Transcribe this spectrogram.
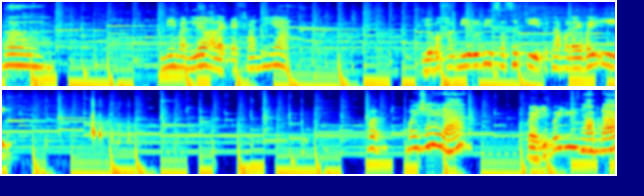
เฮ้ยนี่มันเรื่องอะไรกันคะเนี่ย หรือว่าครั้งนี้รูบี้ซาสึกิไปทำอะไรไว้อีก ไม่ไม่ใช่นะ แบบนี้ไม่ยุติธรรมนะ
